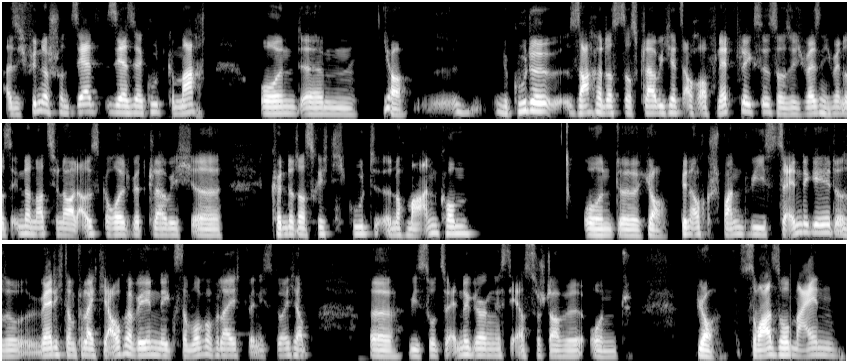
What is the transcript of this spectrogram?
Also ich finde das schon sehr, sehr, sehr gut gemacht. Und ähm, ja, eine gute Sache, dass das, glaube ich, jetzt auch auf Netflix ist. Also ich weiß nicht, wenn das international ausgerollt wird, glaube ich, äh, könnte das richtig gut äh, nochmal ankommen. Und äh, ja, bin auch gespannt, wie es zu Ende geht. Also werde ich dann vielleicht hier auch erwähnen, nächste Woche vielleicht, wenn ich es durch habe, äh, wie es so zu Ende gegangen ist, die erste Staffel. Und ja, es war so mein,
